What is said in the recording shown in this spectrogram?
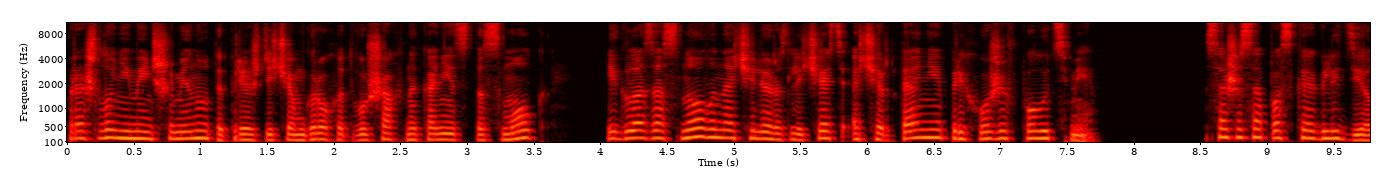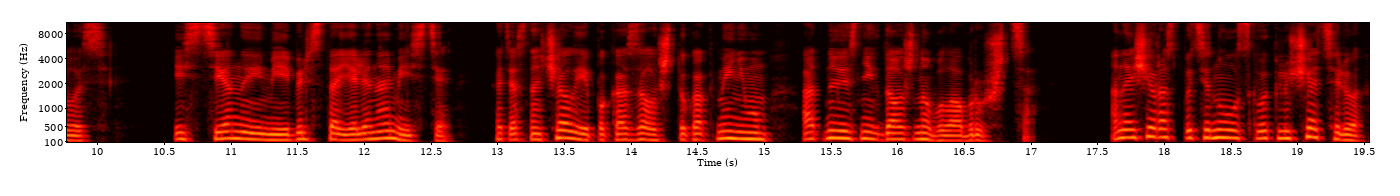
Прошло не меньше минуты, прежде чем грохот в ушах наконец-то смолк, и глаза снова начали различать очертания прихожей в полутьме. Саша с опаской огляделась. И стены, и мебель стояли на месте, хотя сначала ей показалось, что как минимум одно из них должно было обрушиться. Она еще раз потянулась к выключателю,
